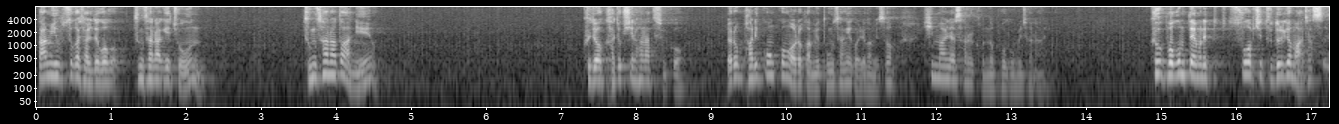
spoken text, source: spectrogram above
땀이 흡수가 잘 되고 등산하기 좋은 등산화도 아니에요. 그저 가죽신 하나 신고 여러분 발이 꽁꽁 얼어가며 동상에 걸려가면서 히말라야 산을 건너 복음을 전하요. 그 복음 때문에 수없이 두들겨 맞았어요.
